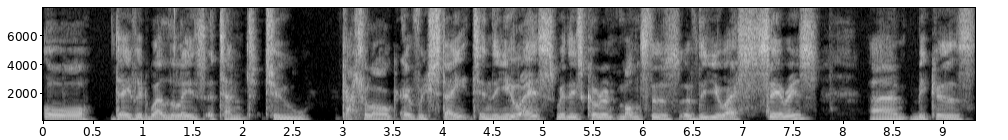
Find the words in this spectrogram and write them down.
or David Weatherly's attempt to catalogue every state in the US with his current Monsters of the US series, um, because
